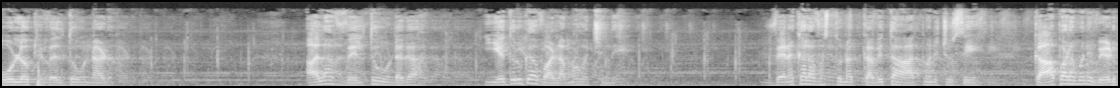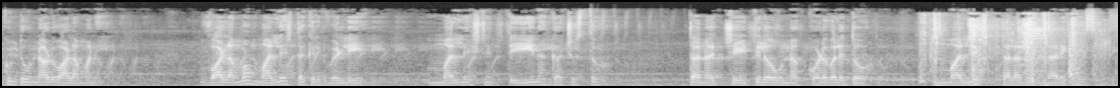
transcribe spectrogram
ఊళ్ళోకి వెళ్తూ ఉన్నాడు. అలా వెళ్తూ ఉండగా ఎదురుగా వాళ్ళమ్మ వచ్చింది. వెనకాల వస్తున్న కవిత ఆత్మని చూసి కాపాడమని వేడుకుంటూ ఉన్నాడు వాళ్ళమ్మని. వాళ్ళమ్మ మల్లేష్ దగ్గరికి వెళ్ళి మల్లేష్ని దీనంగా చూస్తూ తన చేతిలో ఉన్న కొడవలితో మల్లేష్ తలను నరికేసింది.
